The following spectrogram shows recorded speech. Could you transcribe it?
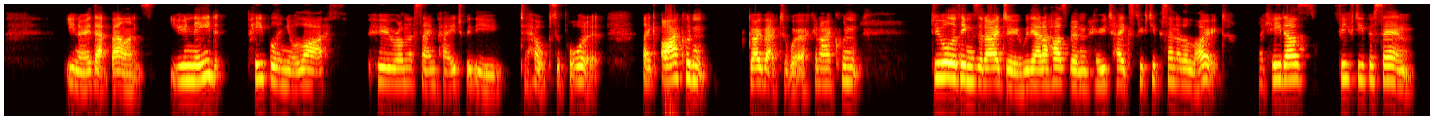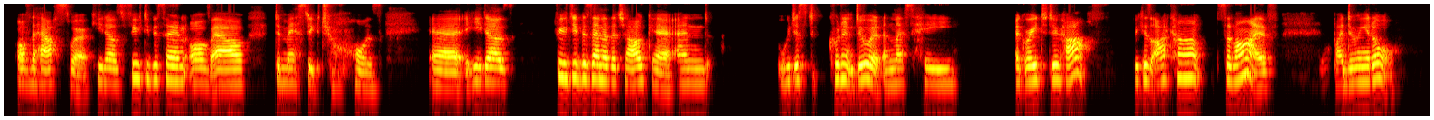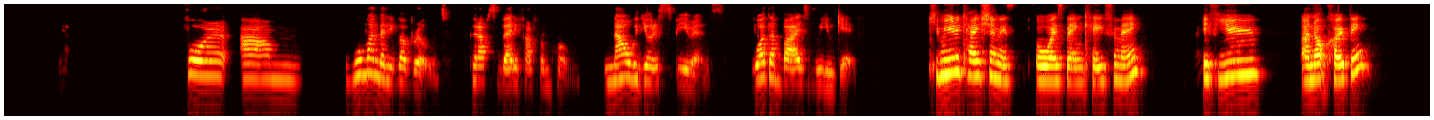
you know, that balance, you need people in your life who are on the same page with you to help support it. Like, I couldn't go back to work and I couldn't do all the things that I do without a husband who takes 50% of the load. Like he does 50% of the housework. He does 50% of our domestic chores. Uh, he does 50% of the childcare. And we just couldn't do it unless he agreed to do half because I can't survive by doing it all. For um, women that live abroad, perhaps very far from home, now with your experience, what advice will you give? Communication is always been key for me. If you are not coping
